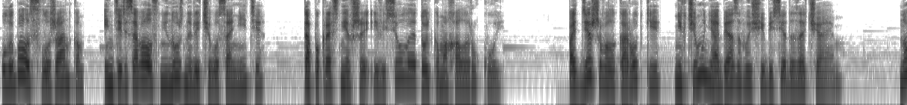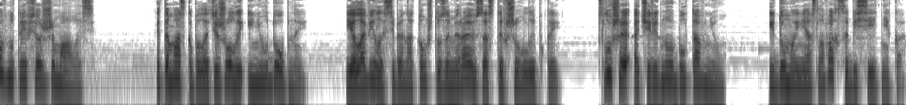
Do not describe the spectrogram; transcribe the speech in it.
Улыбалась служанкам, интересовалась, не нужно ли чего Саните. Та, покрасневшая и веселая, только махала рукой. Поддерживала короткие, ни к чему не обязывающие беседы за чаем. но внутри все сжималось. Эта маска была тяжелой и неудобной. Я ловила себя на том, что замираю с застывшей улыбкой, слушая очередную болтовню и думая не о словах собеседника,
